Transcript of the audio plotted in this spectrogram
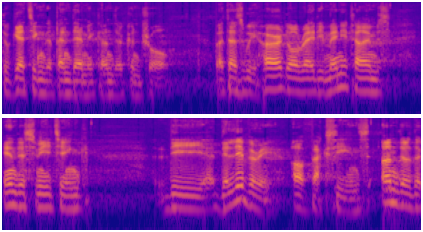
to getting the pandemic under control. But as we heard already many times in this meeting, the delivery of vaccines under the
